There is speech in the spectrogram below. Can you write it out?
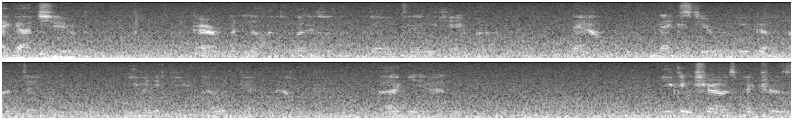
I got you a pair of binoculars with a built-in camera. Now, next year when you go hunting, even if you don't get milk, again, you can show us pictures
